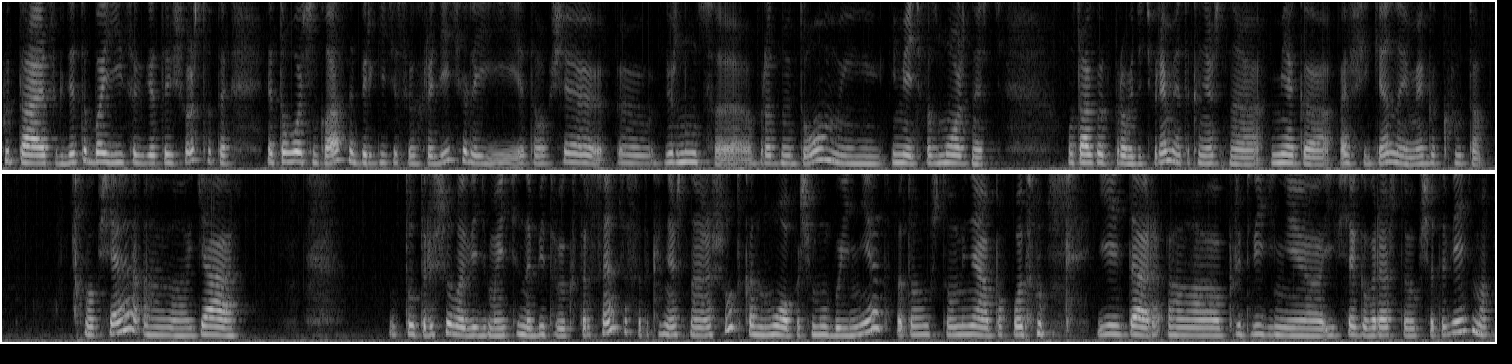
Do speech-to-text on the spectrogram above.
пытается, где-то боится, где-то еще что-то. Это очень классно, берегите своих родителей, и это вообще э, вернуться в родной дом и иметь возможность вот так вот проводить время, это, конечно, мега офигенно и мега круто. Вообще, э, я тут решила, видимо, идти на битву экстрасенсов. Это, конечно, шутка, но почему бы и нет, потому что у меня, походу, есть дар э, предвидения, и все говорят, что вообще-то ведьма.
